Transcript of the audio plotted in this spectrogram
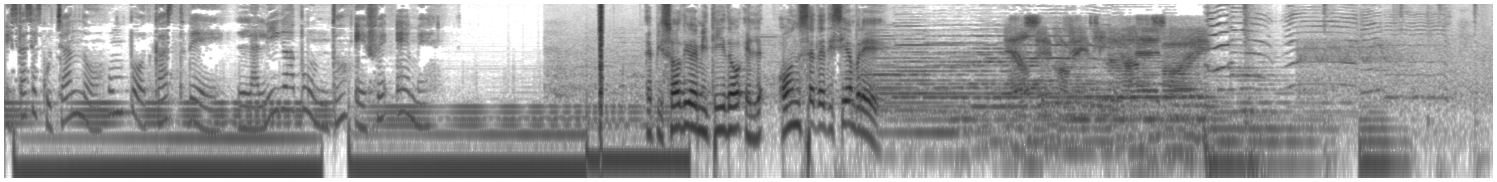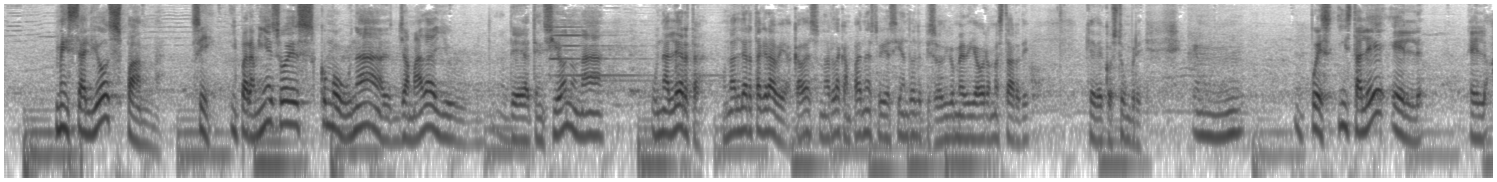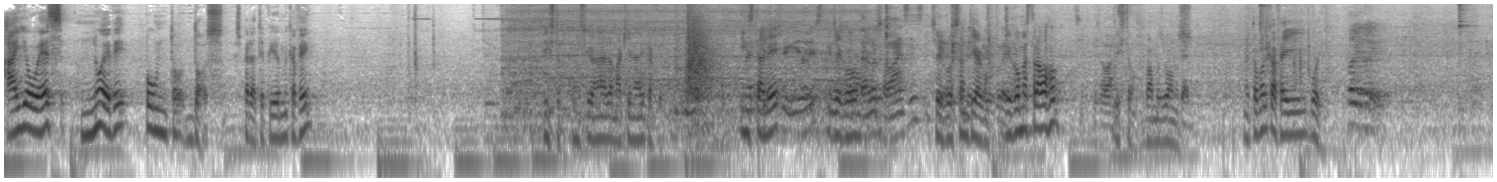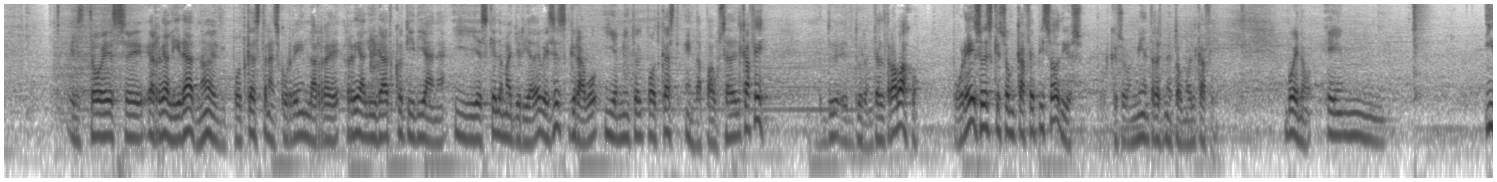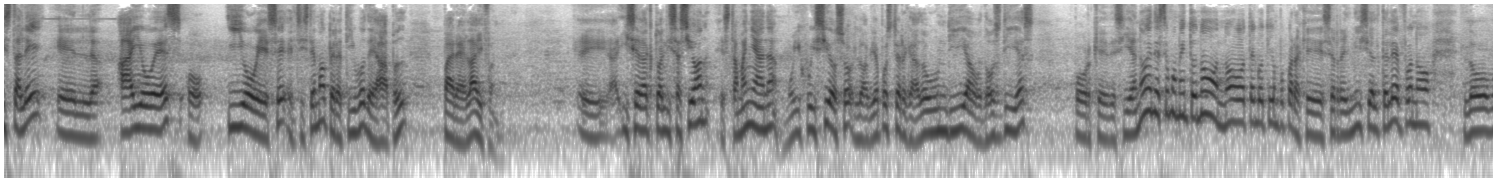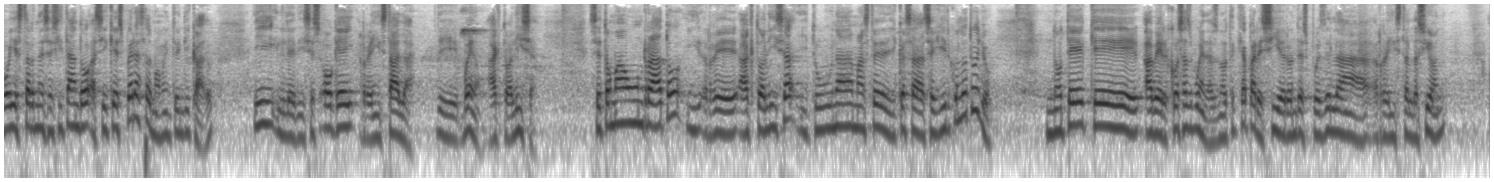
Estás escuchando un podcast de laliga.fm. Episodio emitido el 11 de diciembre. Me salió spam. Sí, y para mí eso es como una llamada y- de atención, una, una alerta, una alerta grave. Acaba de sonar la campana, estoy haciendo el episodio media hora más tarde que de costumbre. Mm, Pues instalé el, el iOS 9.2. Espera, te pido mi café. Listo, funciona la máquina de café. Instalé, llegó- los avances. Santiago. ¿Llegó más trabajo? Sí, avances. Listo, vamos, vamos. Me tomo el café y voy. Esto es, eh, es realidad, ¿no? El podcast transcurre en la re- realidad cotidiana y es que la mayoría de veces grabo y emito el podcast en la pausa del café, du- durante el trabajo. Por eso es que son café episodios, porque son mientras me tomo el café. Bueno, em, instalé el iOS o iOS, el sistema operativo de Apple para el iPhone. Eh, hice la actualización esta mañana, muy juicioso, lo había postergado un día o dos días porque decía, no, en este momento no, no tengo tiempo para que se reinicie el teléfono, lo voy a estar necesitando, así que esperas al momento indicado y le dices, ok, reinstala, bueno, actualiza. Se toma un rato y reactualiza y tú nada más te dedicas a seguir con lo tuyo. Noté que, a ver, cosas buenas, noté que aparecieron después de la reinstalación,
